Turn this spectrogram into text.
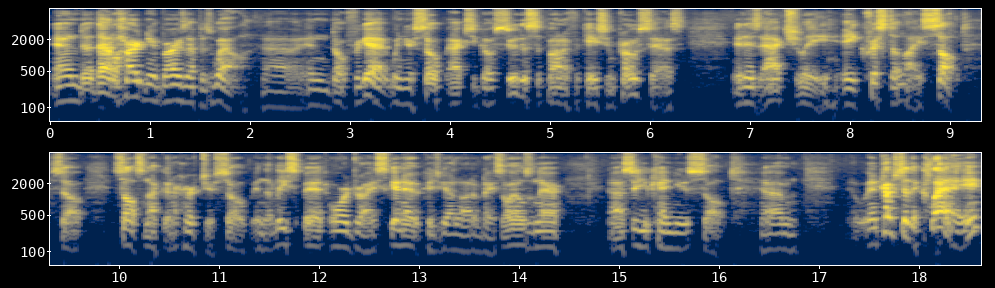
And uh, that'll harden your bars up as well. Uh, and don't forget, when your soap actually goes through the saponification process, it is actually a crystallized salt. So salt's not going to hurt your soap in the least bit or dry skin out because you got a lot of nice oils in there. Uh, so you can use salt. Um, when it comes to the clay,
